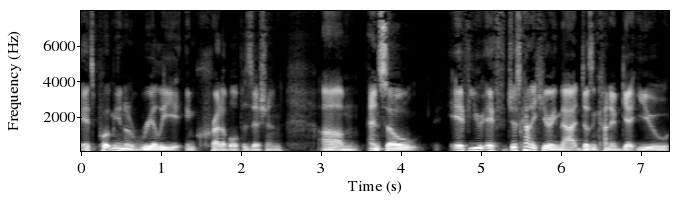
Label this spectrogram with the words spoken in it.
it's put me in a really incredible position. Um, and so if you, if just kind of hearing that doesn't kind of get you,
